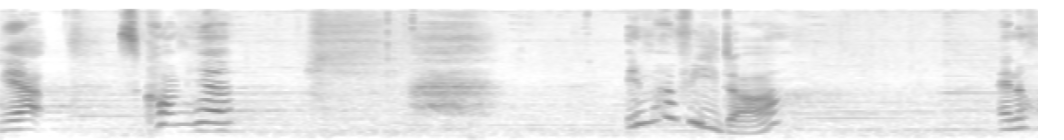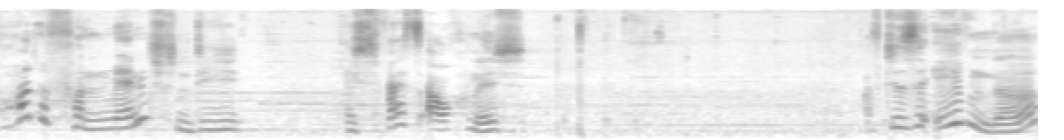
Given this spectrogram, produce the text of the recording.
Ja, es kommen hier immer wieder eine Horde von Menschen, die, ich weiß auch nicht, auf diese Ebene.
